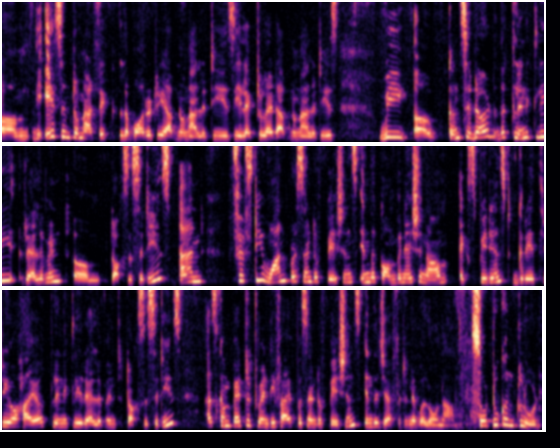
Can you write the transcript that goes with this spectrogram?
um, the asymptomatic laboratory abnormalities, the electrolyte abnormalities, we uh, considered the clinically relevant um, toxicities and 51% of patients in the combination arm experienced grade 3 or higher clinically relevant toxicities as compared to 25% of patients in the gefitinib alone arm. So to conclude,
